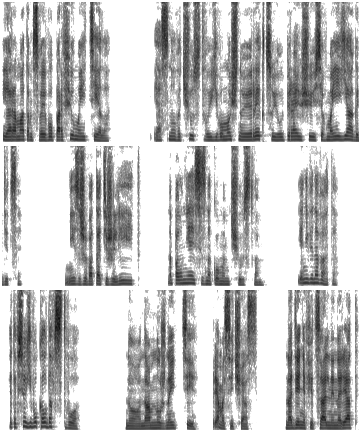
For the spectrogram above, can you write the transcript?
и ароматом своего парфюма и тела. Я снова чувствую его мощную эрекцию, упирающуюся в мои ягодицы. Низ живота тяжелеет, наполняясь знакомым чувством. Я не виновата. Это все его колдовство. Но нам нужно идти. Прямо сейчас. Надень официальный наряд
